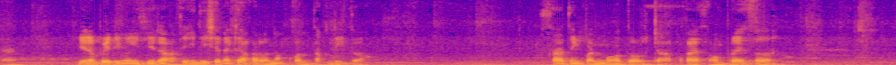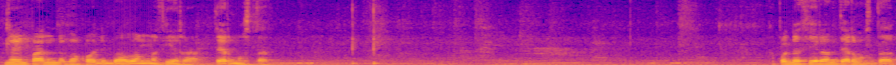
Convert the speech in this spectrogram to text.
Yan. Yan ang maging sira kasi hindi siya nagkakaroon ng contact dito sa ating pan motor tsaka kaya sa compressor. Ngayon, paano naman kung halimbawang nasira thermostat? Kapag nasira ang thermostat,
